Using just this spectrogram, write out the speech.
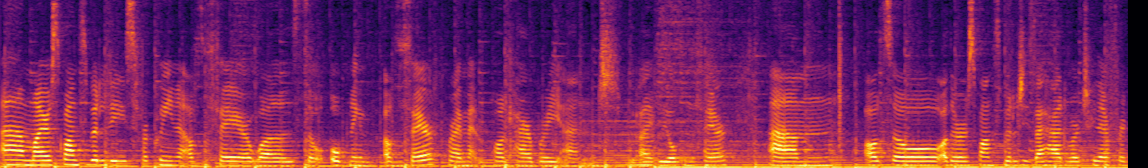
Um, my responsibilities for Queen of the Fair was the opening of the fair, where I met with Paul Carberry and I, we opened the fair. Um, also, other responsibilities I had were to be there for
